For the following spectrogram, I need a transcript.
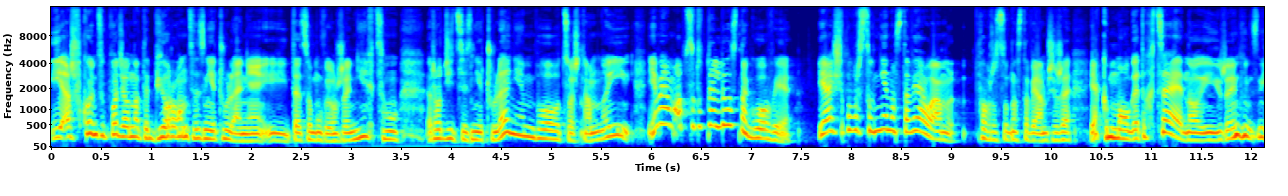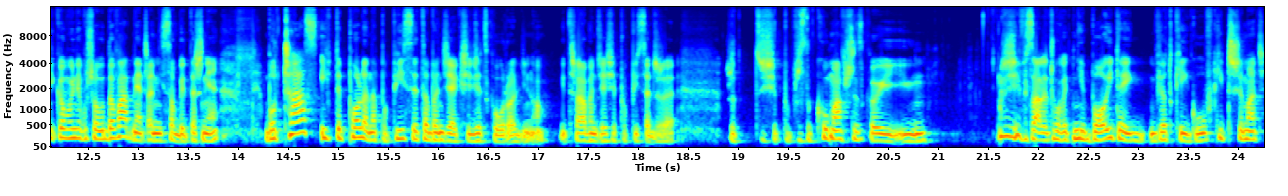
i aż w końcu podział na te biorące znieczulenie i te, co mówią, że nie chcą ze znieczuleniem, bo coś tam. No i ja miałam absolutny luz na głowie. Ja się po prostu nie nastawiałam. Po prostu nastawiałam się, że jak mogę, to chcę. No i że nic nikomu nie muszę udowadniać, ani sobie też nie. Bo czas i te pole na popisy to będzie jak się dziecko urodzi. No. I trzeba będzie się popisać, że, że to się po prostu kuma wszystko i, i że się wcale człowiek nie boi tej wiotkiej główki trzymać.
